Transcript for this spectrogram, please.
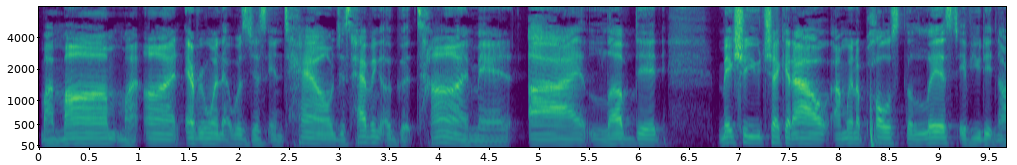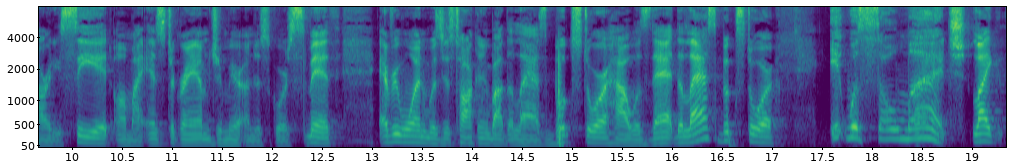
My mom my aunt everyone that was just in town just having a good time man. I loved it Make sure you check it out. I'm going to post the list if you didn't already see it on my Instagram, Jamir underscore Smith. Everyone was just talking about the last bookstore. How was that? The last bookstore it was so much. Like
